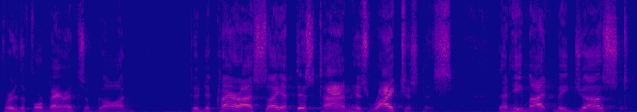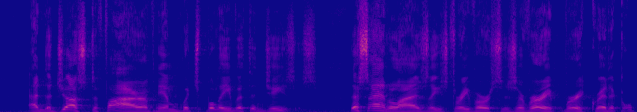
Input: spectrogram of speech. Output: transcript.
through the forbearance of God, to declare, I say, at this time his righteousness, that he might be just and the justifier of him which believeth in Jesus. Let's analyze these three verses. They're very, very critical.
